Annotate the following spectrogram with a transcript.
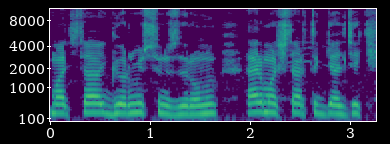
Maçta görmüşsünüzdür onu. Her maçta artık gelecek.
